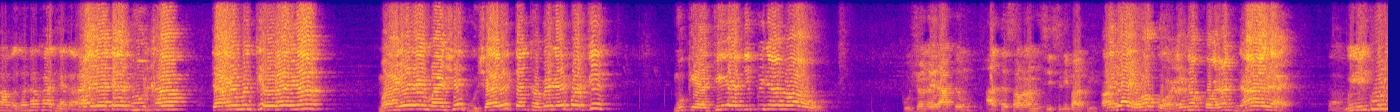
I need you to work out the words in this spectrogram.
આ બધા ડખા થયા તારા. અરે તે મૂર્ખા. તારે મને કહેવાય ના? મારે માસે પૂછારે તને ખબર નહીં પડતી? હું ક્યારથી આ આવવા આવું. પૂછો નહીં રાખતો હું. આ તો સણાની સીસરી બાકી અરે એવો કોરોના ખોરાક ના હલાય મેં એ કુલ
